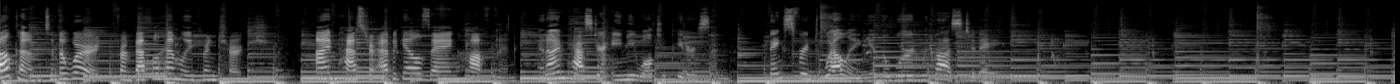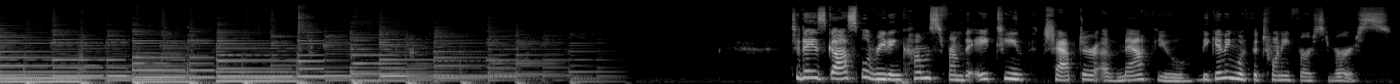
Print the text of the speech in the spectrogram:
Welcome to the Word from Bethlehem Lutheran Church. I'm Pastor Abigail Zhang Hoffman. And I'm Pastor Amy Walter Peterson. Thanks for dwelling in the Word with us today. Today's Gospel reading comes from the 18th chapter of Matthew, beginning with the 21st verse.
